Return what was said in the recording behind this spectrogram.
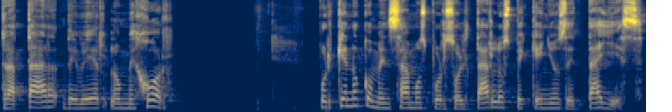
tratar de ver lo mejor. ¿Por qué no comenzamos por soltar los pequeños detalles?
